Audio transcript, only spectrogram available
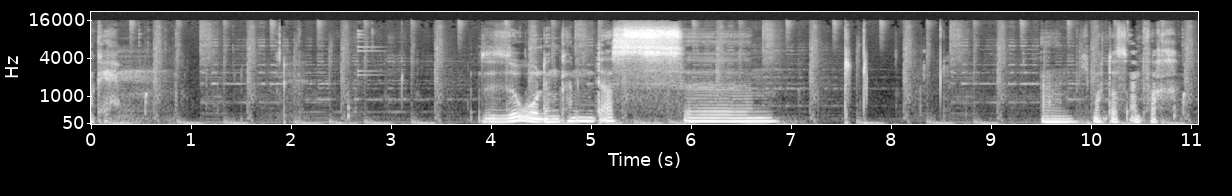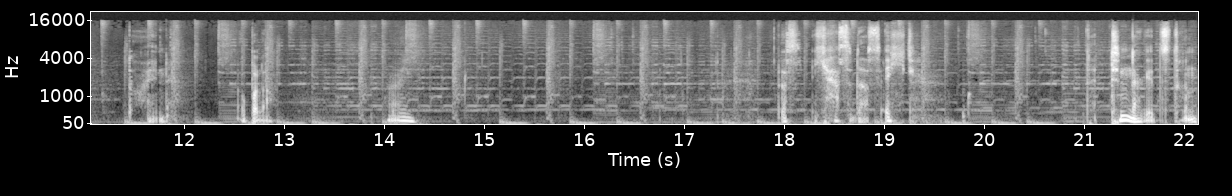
Okay. So, dann kann das... Ähm, ähm, ich mache das einfach dahin. Hoppala. Nein. Das, ich hasse das, echt. Da Tin Nuggets drin.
